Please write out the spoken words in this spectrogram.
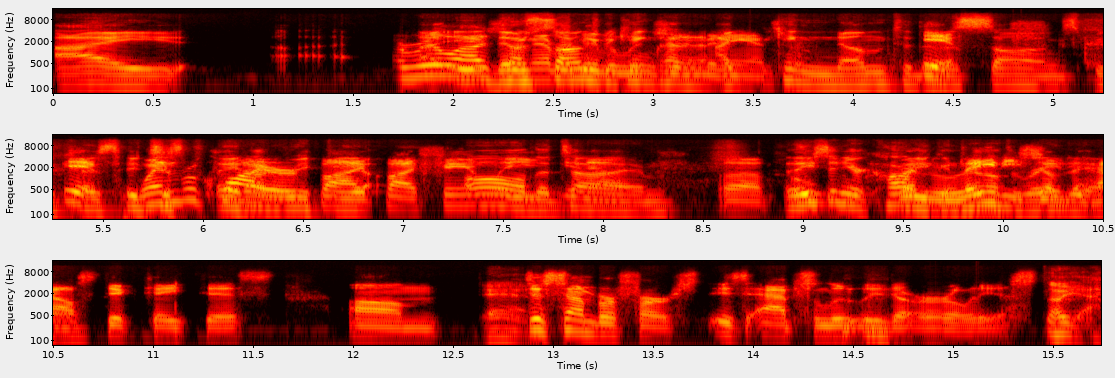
I I realized I, those never songs became kind of I answer. became numb to those If- songs because If, when just required by, by family, all the you know, time. uh, At least in your car, when you the can turn off the ladies of the house dictate this. Um, Damn. December first is absolutely the earliest. oh yeah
